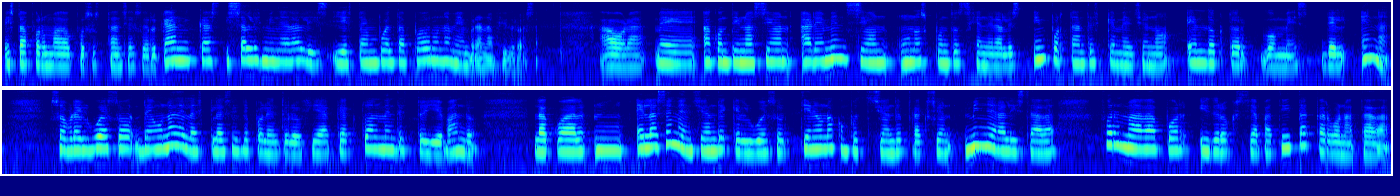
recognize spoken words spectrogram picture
Está formado por sustancias orgánicas y sales minerales y está envuelta por una membrana fibrosa. Ahora, a continuación, haré mención unos puntos generales importantes que mencionó el doctor Gómez del ENA sobre el hueso de una de las clases de paleontología que actualmente estoy llevando, la cual mm, él hace mención de que el hueso tiene una composición de fracción mineralizada formada por hidroxiapatita carbonatada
